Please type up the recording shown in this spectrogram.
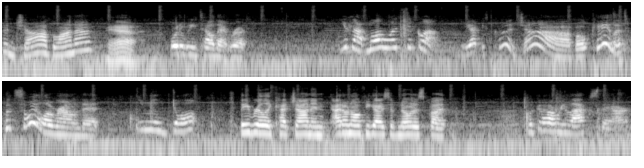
Good job, Lana. Yeah. What do we tell that root? You got more roots to grow. Yep, good job. Okay, let's put soil around it. You mean dirt? They really catch on, and I don't know if you guys have noticed, but look at how relaxed they are.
